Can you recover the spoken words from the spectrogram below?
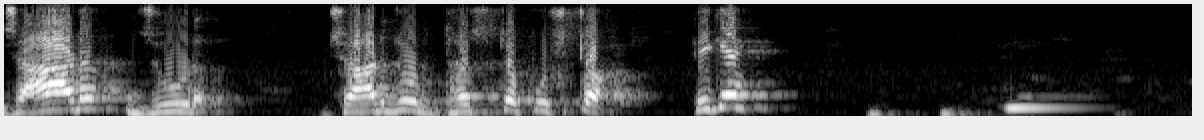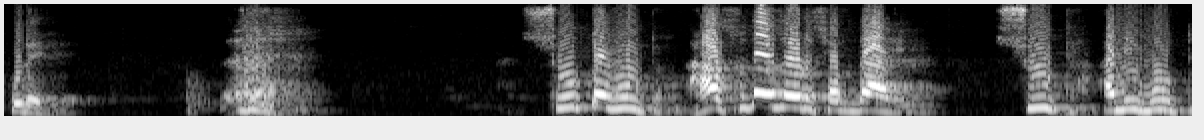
जाड जुड जाडजूड धष्ट पुष्ट. ठीक आहे? पुढे. सूट बूट हा सुद्धा जोड शब्द आहे. सूट आणि बूट.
